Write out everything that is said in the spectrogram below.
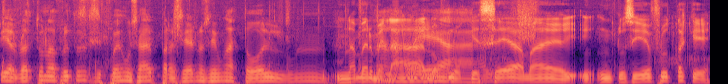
y al rato unas frutas que se pueden usar para hacer, no sé, un atol, un... Una mermelada, lo, lo que sea. I- Inclusive fruta que,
